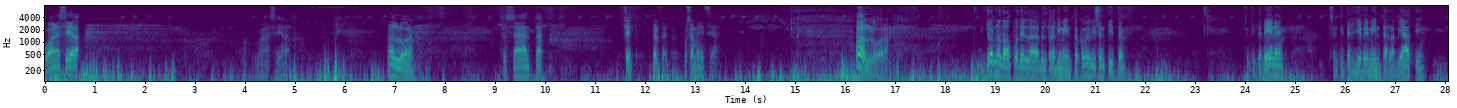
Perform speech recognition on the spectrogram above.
Buonasera. Buonasera. Allora, 60, 100, perfetto, possiamo iniziare. Allora, giorno dopo del, del tradimento, come vi sentite? Sentite bene? Sentite lievemente arrabbiati?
